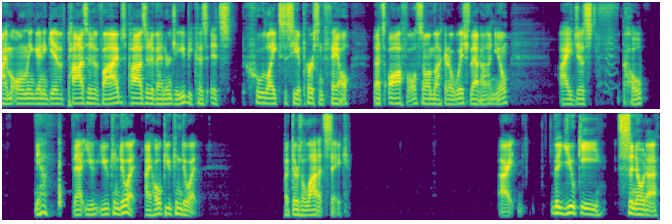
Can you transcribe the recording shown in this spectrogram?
I'm only going to give positive vibes, positive energy because it's who likes to see a person fail. That's awful. So I'm not going to wish that on you. I just hope, yeah, that you you can do it. I hope you can do it but there's a lot at stake. All right. The Yuki Tsunoda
